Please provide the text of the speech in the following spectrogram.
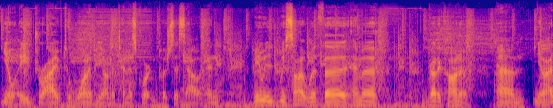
you know a drive to want to be on the tennis court and push this out. And I mean, we, we saw it with uh, Emma Raducanu. Um, you know, I,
